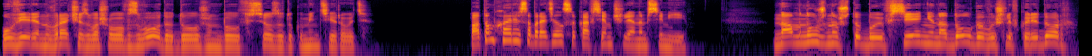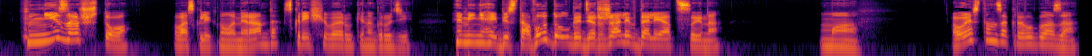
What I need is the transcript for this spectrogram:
Уверен, врач из вашего взвода должен был все задокументировать. Потом Харрис обратился ко всем членам семьи. «Нам нужно, чтобы все ненадолго вышли в коридор». «Ни за что!» — воскликнула Миранда, скрещивая руки на груди. «Меня и без того долго держали вдали от сына». «Ма...» Уэстон закрыл глаза.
